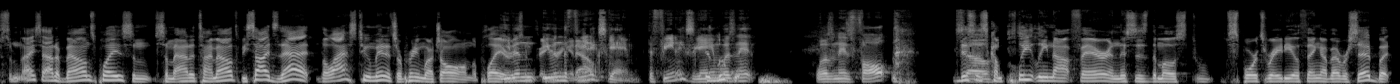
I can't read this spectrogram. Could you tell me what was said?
some nice out of bounds plays some some out of timeouts besides that the last two minutes are pretty much all on the players even even the Phoenix out. game. The Phoenix game Luke- wasn't it wasn't his fault. this So- is completely not fair and this is the most sports radio thing i've ever said but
